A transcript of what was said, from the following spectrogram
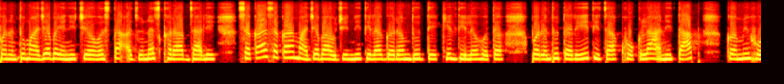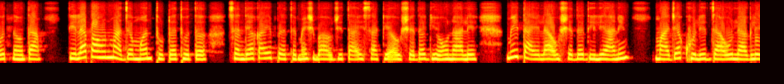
परंतु माझ्या बहिणीची अवस्था अजूनच खराब झाली. सकाळ सकाळ माझ्या भाऊजींनी तिला गरम दूध देखील दिलं होतं परंतु तरीही तिचा खोकला आणि ताप कमी होत नव्हता. तिला पाहून माझं मन तुटत होतं. संध्याकाळी प्रथमेश भाऊजी ताईसाठी औषधं घेऊन आले. मी ताईला औषधं दिली आणि माझ्या खोलीत जाऊ लागले.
